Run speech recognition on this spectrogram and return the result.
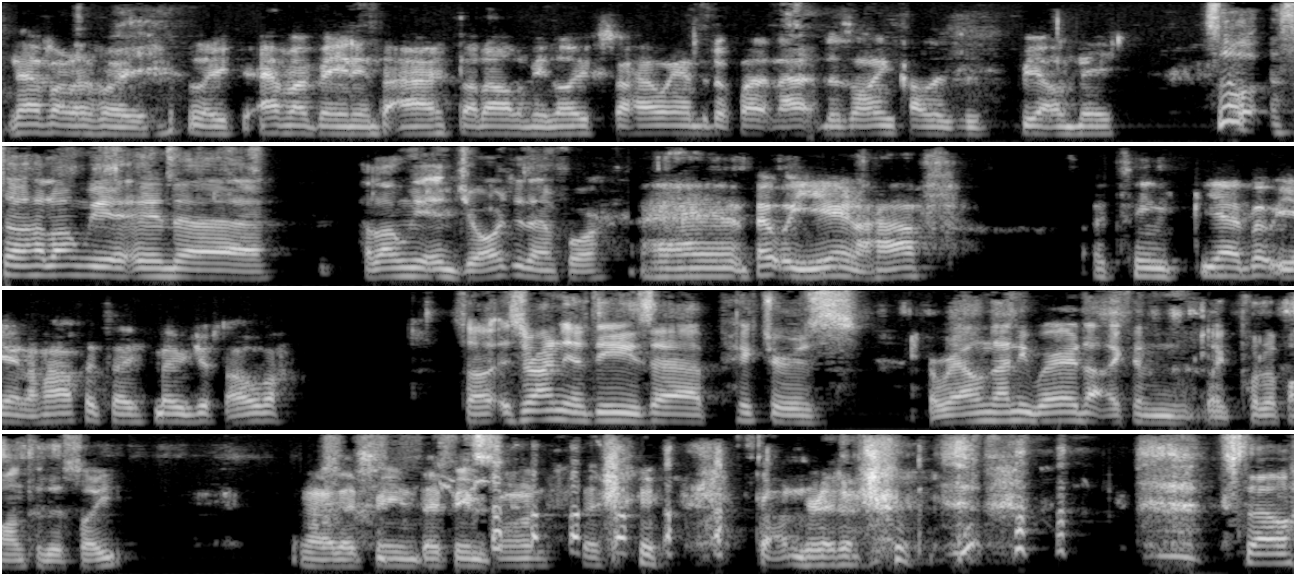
never have I like ever been into art at all in my life. So how I ended up at an art design college is beyond me. So, so how long were you in? Uh, how long were you in Georgia then for? Uh, about a year and a half. I think, yeah, about a year and a half, I'd say, maybe just over. So, is there any of these uh, pictures around anywhere that I can like put up onto the site? No, they've been they've been burned. they've been gotten rid of. So,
